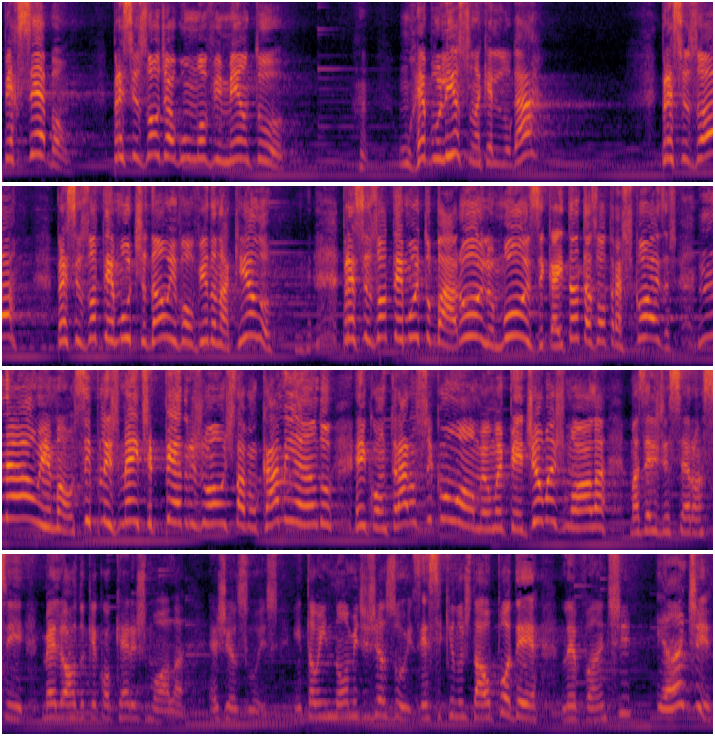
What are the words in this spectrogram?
Percebam, precisou de algum movimento, um rebuliço naquele lugar? Precisou? Precisou ter multidão envolvida naquilo? Precisou ter muito barulho, música e tantas outras coisas? Não, irmão. Simplesmente Pedro e João estavam caminhando, encontraram-se com um homem, um homem pediu uma esmola, mas eles disseram assim: melhor do que qualquer esmola é Jesus. Então, em nome de Jesus, esse que nos dá o poder, levante e ande.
